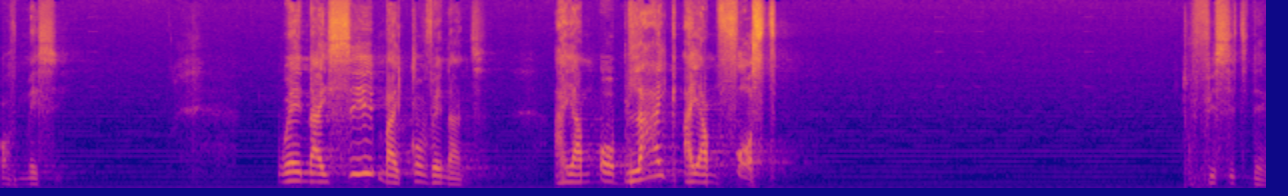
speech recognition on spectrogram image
of mercy. When I see my covenant, I am obliged, I am forced to visit them.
